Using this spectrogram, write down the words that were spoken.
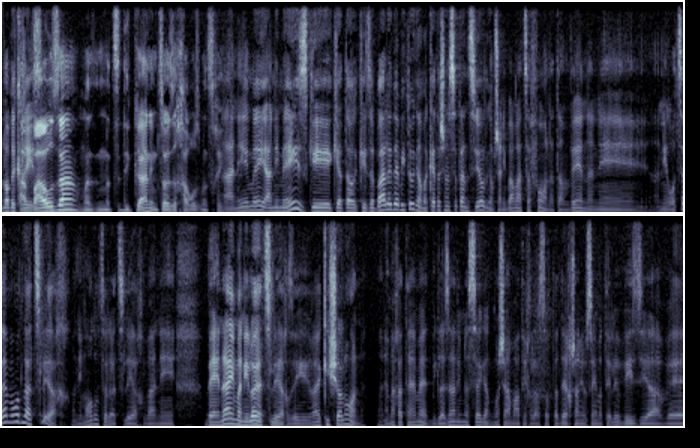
לא בקריז. הפאוזה מצדיקה למצוא איזה חרוז מצחיק. אני, אני מעז, כי, כי, אתה, כי זה בא לידי ביטוי גם הקטע שאני עושה את הנסיעות, גם שאני בא מהצפון, אתה מבין? אני, אני רוצה מאוד להצליח, אני מאוד רוצה להצליח, ואני, בעיניי, אם אני לא אצליח, זה ייראה כישלון. אני אומר לך את האמת. בגלל זה אני מנסה גם, כמו שאמרתי לך, לעשות את הדרך שאני עושה עם הטלוויזיה, ו...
